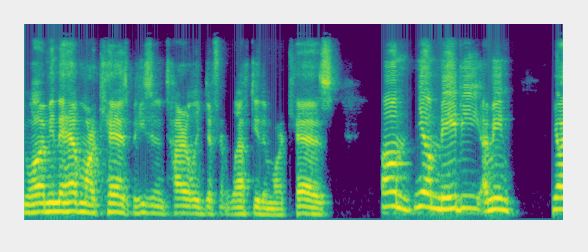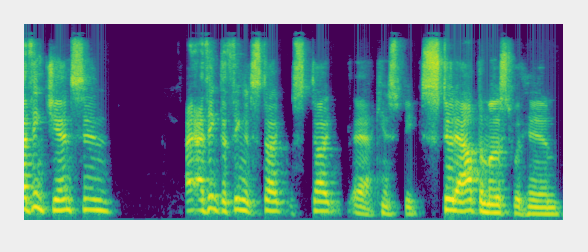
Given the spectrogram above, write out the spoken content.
well, I mean, they have Marquez, but he's an entirely different lefty than Marquez. Um, you know, maybe. I mean, you know, I think Jensen. I, I think the thing that stuck, stuck. Yeah, I can't speak. Stood out the most with him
